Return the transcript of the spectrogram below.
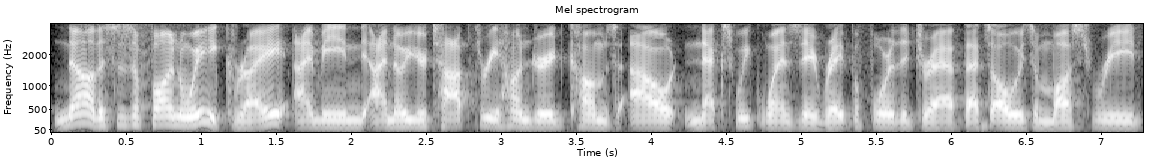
No, this is a fun week, right? I mean, I know your top 300 comes out next week, Wednesday, right before the draft. That's always a must read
